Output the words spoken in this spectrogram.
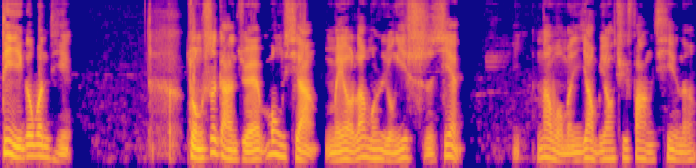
第一个问题，总是感觉梦想没有那么容易实现，那我们要不要去放弃呢？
